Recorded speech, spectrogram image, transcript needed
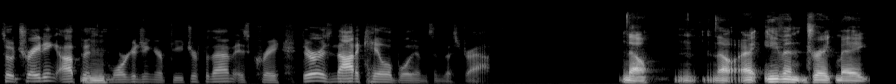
So trading up and mm-hmm. mortgaging your future for them is crazy. There is not a Caleb Williams in this draft. No, no. I, even Drake Maye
